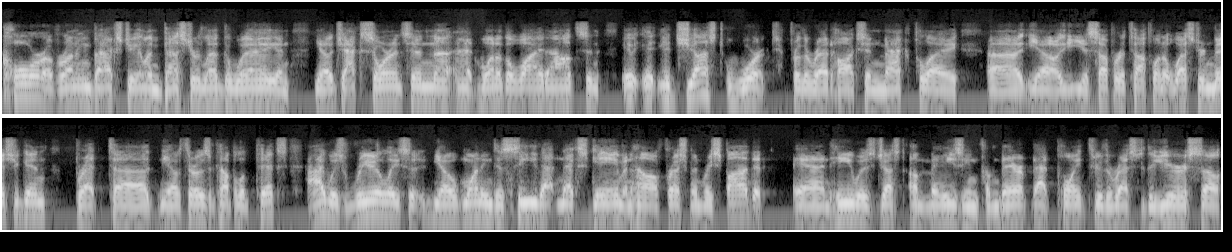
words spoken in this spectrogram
core of running backs. Jaylon Bester led the way, and you know Jack Sorenson uh, at one of the wideouts, and it, it, it, just worked for the Red Hawks in MAC play. Uh, you know, you suffer a tough one at Western Michigan. Brett, uh, you know, throws a couple of picks. I was really, you know, wanting to see that next game and how a freshman responded. And he was just amazing from there at that point through the rest of the year. So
